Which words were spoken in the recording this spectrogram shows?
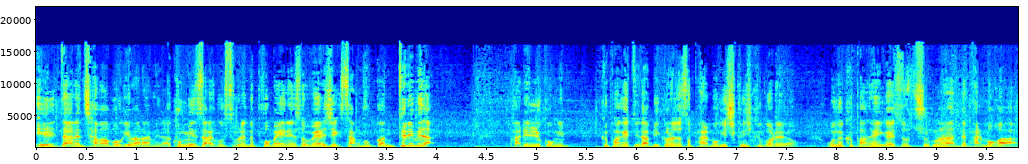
일단은 참아보기 바랍니다. 국민 쌀국수 브랜드 포메인에서 외식 상품권 드립니다. 8160님, 급하게 뛰다 미끄러져서 발목이 시큰시큰거려요. 오늘 급한 회의가 있어서 출근을 하는데 발목아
